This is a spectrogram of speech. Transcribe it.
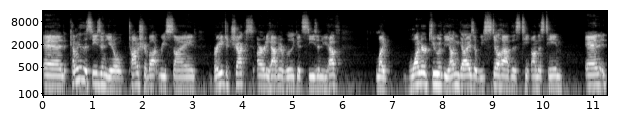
and coming into the season, you know, Thomas Chabot re-signed. Brady Tkachuk's already having a really good season. You have like one or two of the young guys that we still have this te- on this team, and it,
